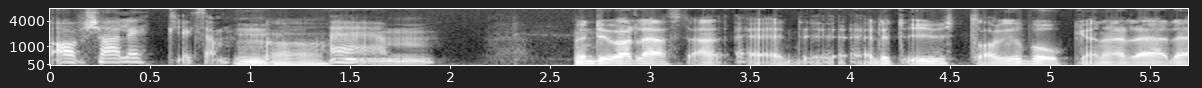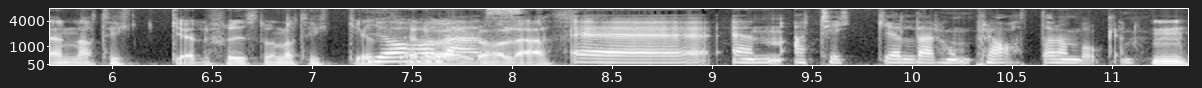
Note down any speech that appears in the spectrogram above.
av kärlek liksom. Mm. Ja. Men du har läst, är det ett utdrag ur boken eller är det en artikel, fristående artikel? jag eller har läst, du har läst? Eh, en artikel där hon pratar om boken. Mm.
